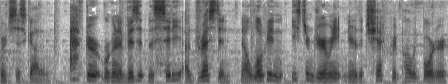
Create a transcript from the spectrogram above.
Berchtesgaden. After, we're going to visit the city of Dresden. Now, located in eastern Germany near the Czech Republic border,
